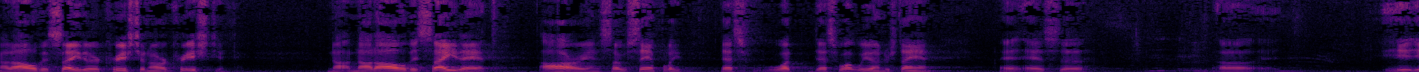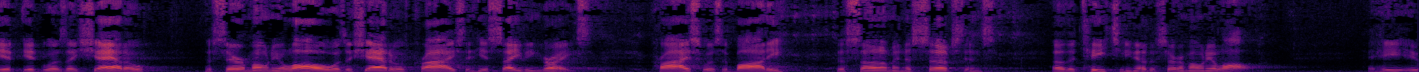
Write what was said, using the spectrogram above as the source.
Not all that say they're a Christian are a Christian. Not, not all that say that are, and so simply that's what, that's what we understand as, uh, uh, it, it was a shadow the ceremonial law was a shadow of Christ and His saving grace. Christ was the body, the sum and the substance of the teaching of the ceremonial law. He,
